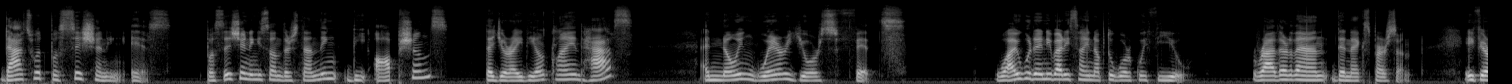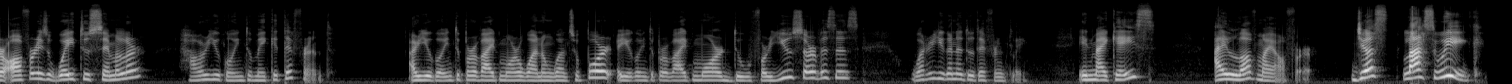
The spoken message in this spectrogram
That's what positioning is. Positioning is understanding the options that your ideal client has and knowing where yours fits. Why would anybody sign up to work with you rather than the next person? If your offer is way too similar, how are you going to make it different? Are you going to provide more one on one support? Are you going to provide more do for you services? What are you going to do differently? In my case, I love my offer. Just last week,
